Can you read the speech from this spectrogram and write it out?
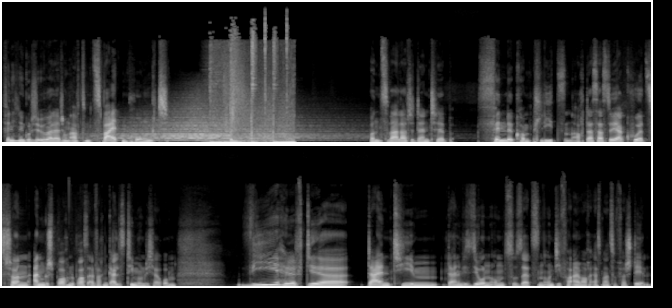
Finde ich eine gute Überleitung auch zum zweiten Punkt. Und zwar lautet dein Tipp, finde Komplizen. Auch das hast du ja kurz schon angesprochen. Du brauchst einfach ein geiles Team um dich herum. Wie hilft dir dein Team, deine Visionen umzusetzen und die vor allem auch erstmal zu verstehen?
